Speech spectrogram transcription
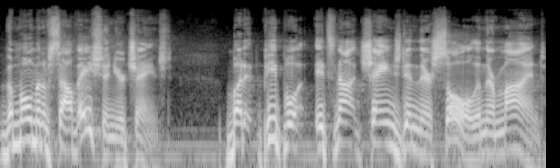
The moment of salvation, you're changed. But it, people, it's not changed in their soul, in their mind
